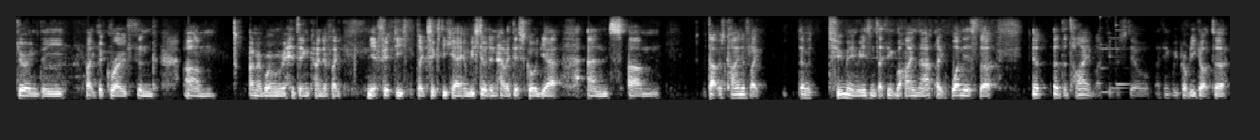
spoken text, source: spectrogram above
during the like the growth and um, I remember when we were hitting kind of like yeah 50 like 60k and we still didn't have a Discord yet, and um, that was kind of like there were two main reasons I think behind that. Like one is that at, at the time, like it was still I think we probably got to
